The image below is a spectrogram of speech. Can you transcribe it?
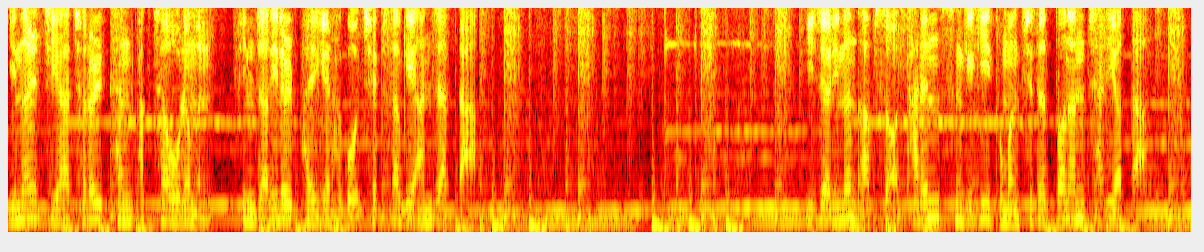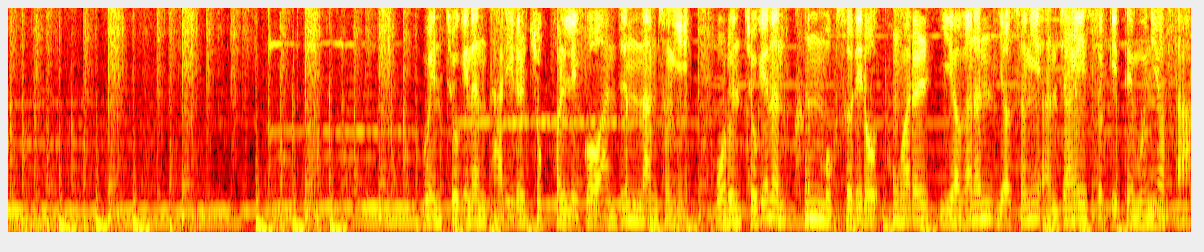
이날 지하철을 탄 박차오름은 빈자리를 발견하고 잽싸게 앉았다. 이 자리는 앞서 다른 승객이 도망치듯 떠난 자리였다. 왼쪽에는 다리를 쭉 벌리고 앉은 남성이 오른쪽에는 큰 목소리로 통화를 이어가는 여성이 앉아 있었기 때문이었다.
